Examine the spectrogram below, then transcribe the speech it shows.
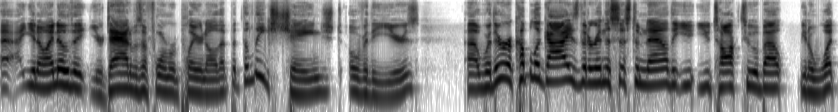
uh, you know, I know that your dad was a former player and all that, but the league's changed over the years. Uh, were there a couple of guys that are in the system now that you, you talked to about, you know, what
